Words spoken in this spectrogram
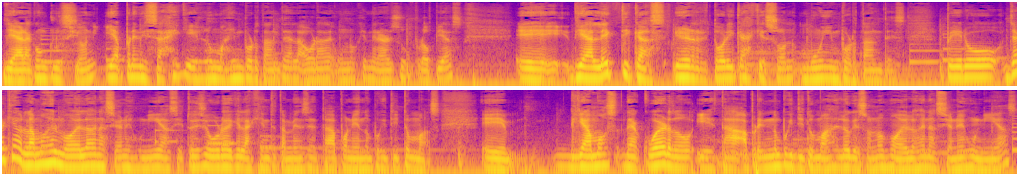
llegar a conclusión y aprendizaje que es lo más importante a la hora de uno generar sus propias eh, dialécticas y retóricas que son muy importantes. Pero ya que hablamos del modelo de Naciones Unidas, y estoy seguro de que la gente también se está poniendo un poquitito más, eh, digamos, de acuerdo y está aprendiendo un poquitito más de lo que son los modelos de Naciones Unidas,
